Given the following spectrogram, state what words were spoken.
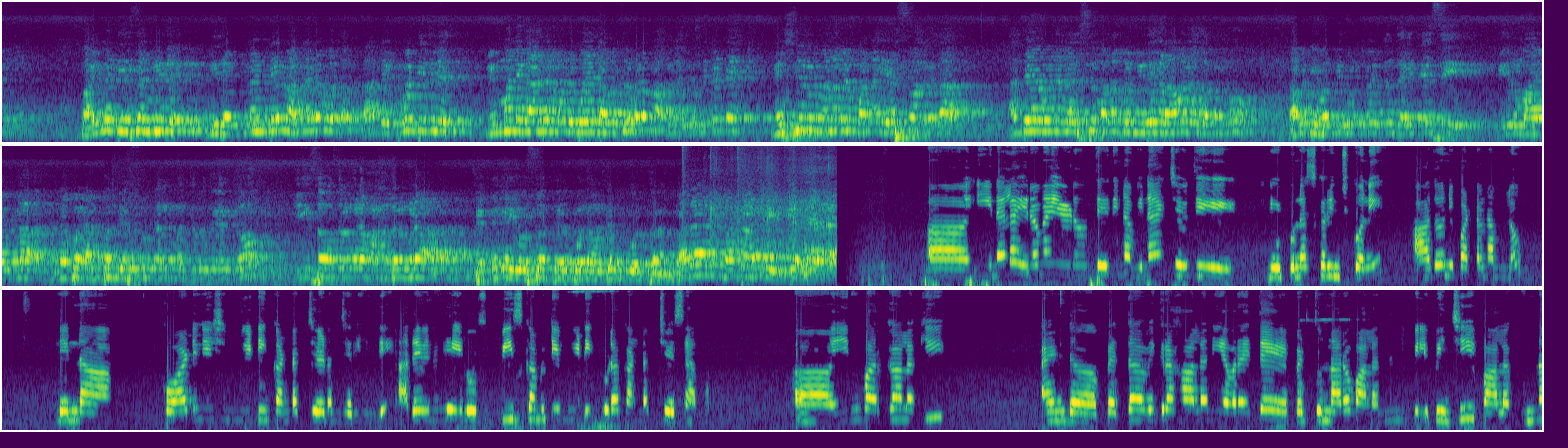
ఫైనల్ డిసిజన్ మీదే. మీరు ఎట్లా అంటే నువ్వు అట్లనే పోతాం. దాంట్లో ఎటువంటి ఇది లేదు. మిమ్మల్ని కాదని ఉండిపోయే అవసరం కూడా మాకు లేదు. ఎందుకంటే నెక్స్ట్ మనం మేము పండుగ చేసుకోవాలి కదా. అంతేకాకుండా నెక్స్ట్ మనం మీ దగ్గర రావాలి కదా మనము. కాబట్టి ఇవన్నీ గుర్తుపెట్టుకుని దయచేసి మీరు మా యొక్క విన్నపాన్ని అర్థం చేసుకుంటారని మంచి హృదయంతో ఈ సంవత్సరం కూడా మనందరం కూడా చక్కగా ఈ ఉత్సవం జరుపుకుందామని చెప్పి కోరుతున్నాను. ఈ నెల ఇరవై ఏడవ తేదీన వినాయక చవితిని పునస్కరించుకొని ఆదోని పట్టణంలో నిన్న కోఆర్డినేషన్ మీటింగ్ కండక్ట్ చేయడం జరిగింది. అదేవిధంగా ఈరోజు పీస్ కమిటీ మీటింగ్ కూడా కండక్ట్ చేశాము. ఇరు వర్గాలకి అండ్ పెద్ద విగ్రహాలని ఎవరైతే పెడుతున్నారో వాళ్ళందరినీ పిలిపించి వాళ్ళకున్న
